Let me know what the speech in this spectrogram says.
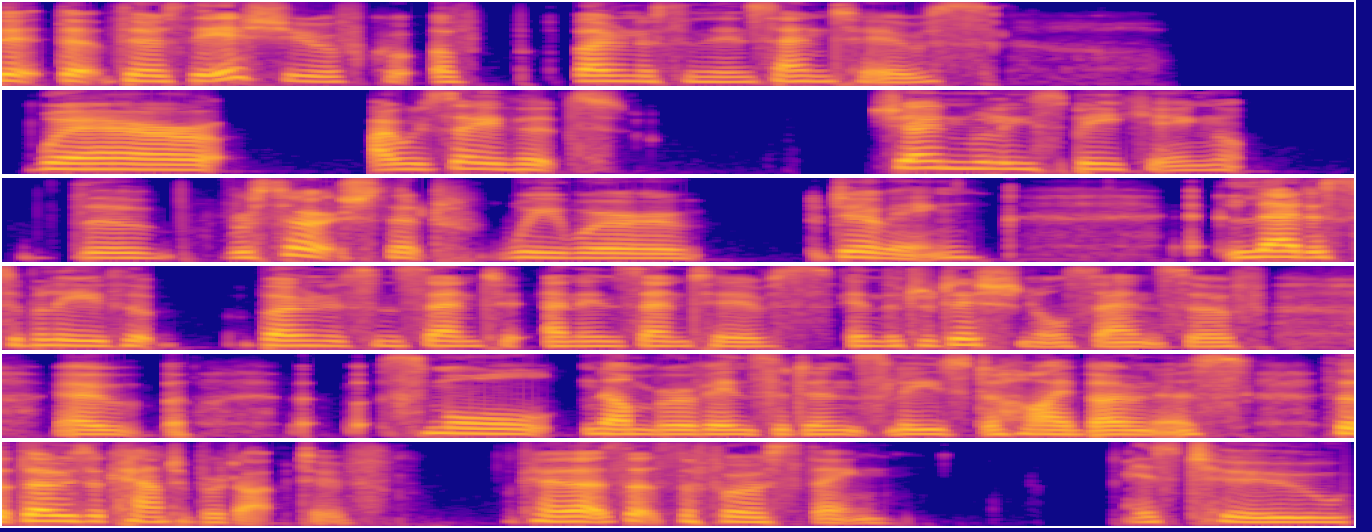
the, the, there's the issue of of bonus and incentives, where I would say that generally speaking, the research that we were doing led us to believe that bonus incentive and incentives in the traditional sense of you know small number of incidents leads to high bonus that those are counterproductive okay that's that's the first thing is to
